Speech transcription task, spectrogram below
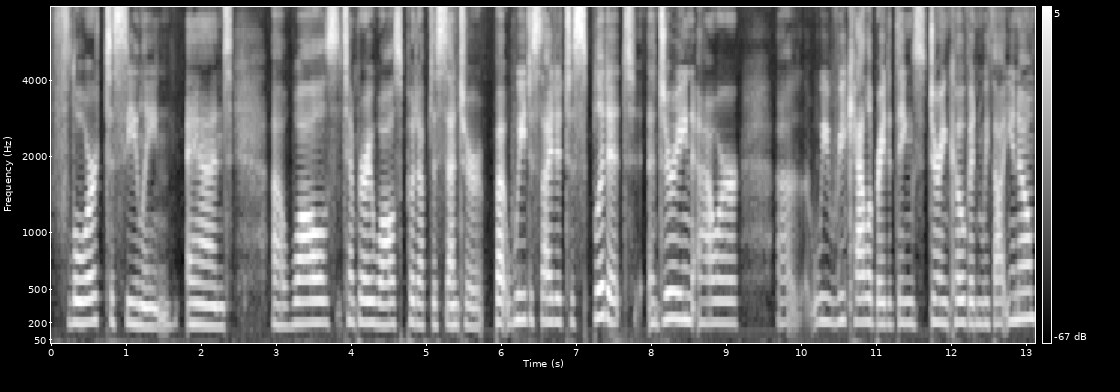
floor to ceiling and uh, walls, temporary walls put up the center. But we decided to split it during our, uh, we recalibrated things during COVID, and we thought, you know,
